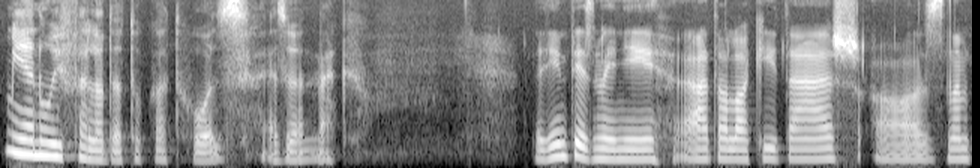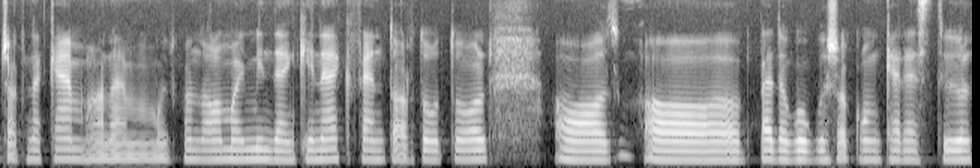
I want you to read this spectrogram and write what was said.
Milyen új feladatokat hoz ez önnek? Egy intézményi átalakítás az nem csak nekem, hanem úgy gondolom, hogy mindenkinek, fenntartótól az, a pedagógusokon keresztül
